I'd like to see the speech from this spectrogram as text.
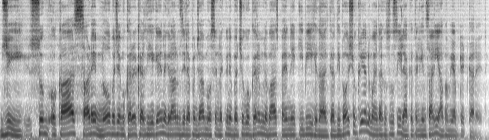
जी, सुबह अवकाश साढ़े नौ बजे मुकर कर दिए गए। निगरान जिला पंजाब मोहसिन नकवी ने बच्चों को गर्म लिबास पहनने की भी हिदायत कर दी। बहुत शुक्रिया। नुमाइंदा खसूसी लाकत अली अंसारी आप हमें अपडेट कर रहे थे।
